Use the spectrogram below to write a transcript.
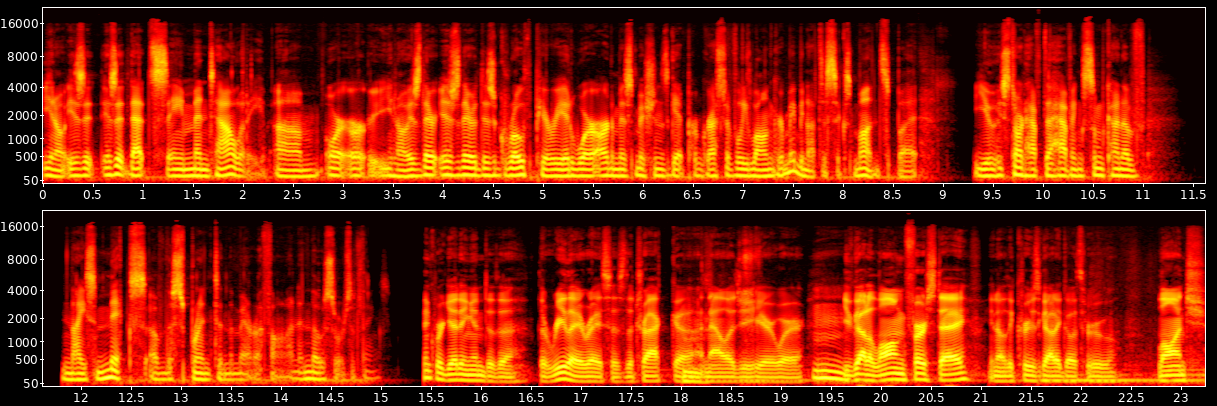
you know, is it is it that same mentality, um, or, or you know, is there is there this growth period where Artemis missions get progressively longer? Maybe not to six months, but you start have to having some kind of nice mix of the sprint and the marathon and those sorts of things. I think we're getting into the the relay race as the track uh, analogy here, where Mm. you've got a long first day. You know, the crew's got to go through launch,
